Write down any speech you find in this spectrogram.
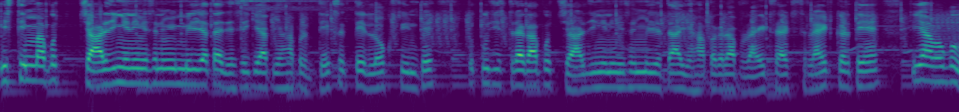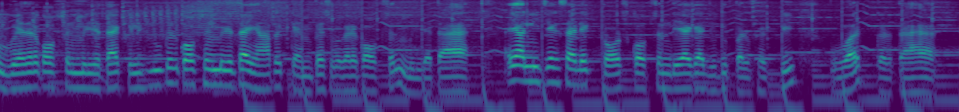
इस थीम में आपको चार्जिंग एनिमेशन भी मिल जाता है, जैसे कि आप यहाँ पर देख सकते हैं लॉक स्क्रीन पे। तो कुछ इस तरह का आपको चार्जिंग एनिमेशन मिल जाता है। यहाँ पर अगर आप राइट साइड स्लाइड करते हैं तो यहाँ पर आपको वेदर का ऑप्शन मिल जाता है कैलकुलेटर का ऑप्शन मिल जाता है, यहाँ पर कैंपस वगैरह का ऑप्शन मिल जाता है। यहाँ नीचे के साइड एक क्रॉस का ऑप्शन दिया गया, जो कि परफेक्टली वर्क करता है।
